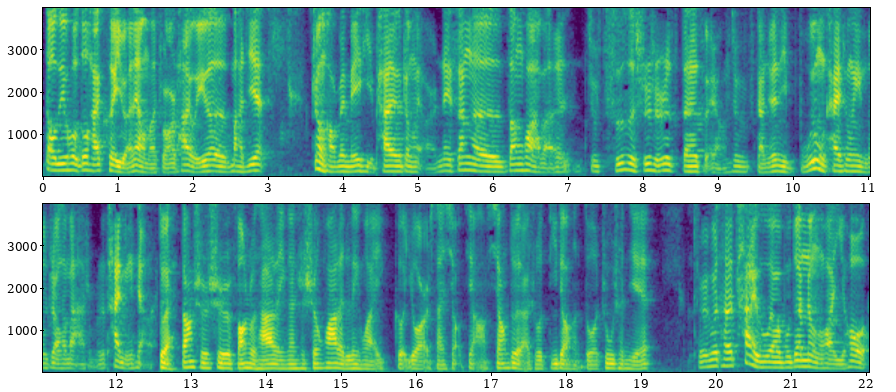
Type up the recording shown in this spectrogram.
到最后都还可以原谅吧，主要是他有一个骂街。正好被媒体拍了个正脸儿，那三个脏话吧，就死死实实的在他嘴上，就感觉你不用开声音，你都知道他骂什么，这太明显了。对，当时是防守他的应该是申花的另外一个 U 二三小将，相对来说低调很多，朱晨杰。所以说他的态度要不端正的话，以后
